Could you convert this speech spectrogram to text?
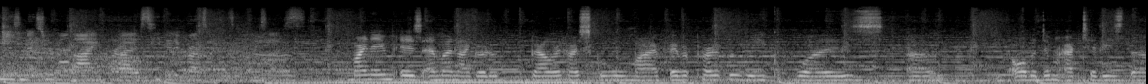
He was miserable dying for us, He did it for us because He loves us. My name is Emma and I go to Ballard High School. My favorite part of the week was um, all the different activities, the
